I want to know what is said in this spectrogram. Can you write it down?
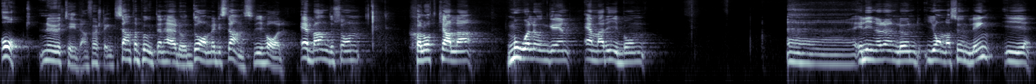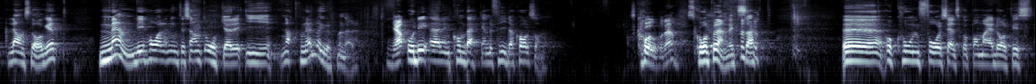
Och nu till den första intressanta punkten här då, damer distans. Vi har Ebba Andersson, Charlotte Kalla, Moa Lundgren, Emma Ribom, eh, Elina Rönnlund, Jonna Sundling i landslaget. Men vi har en intressant åkare i nationella gruppen där. Ja, Och det är en comebackande Frida Karlsson. skål på den. Skål på den, exakt. eh, och hon får sällskap av Maja Dahlqvist,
